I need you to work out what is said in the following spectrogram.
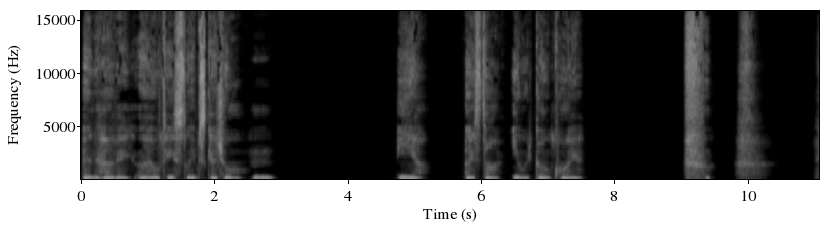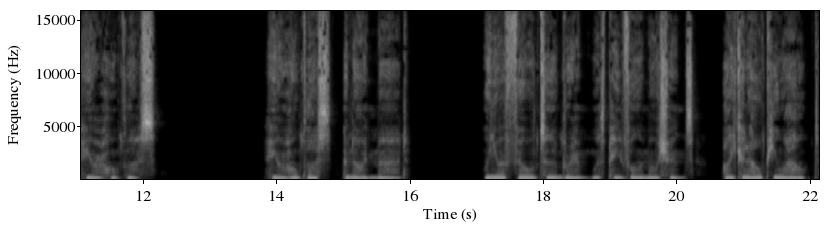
and having a healthy sleep schedule, hmm? Yeah, I thought you would go quiet. You're hopeless. You're hopeless and I'm mad. When you're filled to the brim with painful emotions, I can help you out.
